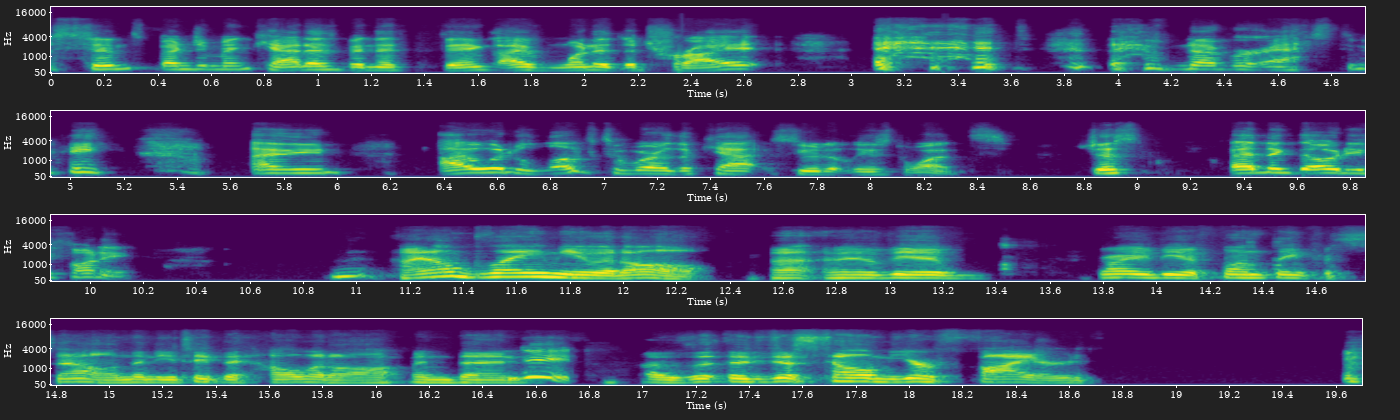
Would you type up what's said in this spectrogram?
since Benjamin Cat has been a thing, I've wanted to try it, and they've never asked me. I mean, I would love to wear the cat suit at least once. Just, I think that would be funny. I don't blame you at all. Uh, I mean, it would be a, probably be a fun thing for Sal, and then you take the helmet off, and then uh, just tell him you're fired.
